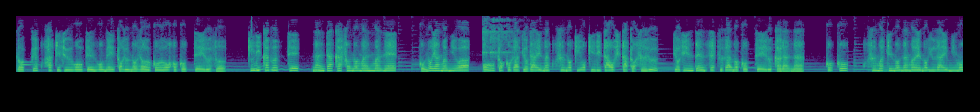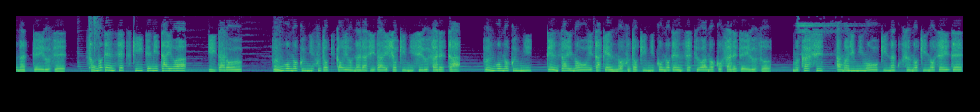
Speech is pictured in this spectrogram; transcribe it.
685.5メートルの標高を誇っているぞ。キリカブって、なんだかそのまんまね。この山には、大男が巨大なクスノキを切り倒したとする、巨人伝説が残っているからな。ここ、クス町の名前の由来にもなっているぜ。その伝説聞いてみたいわ。いいだろう。文後の国不土記という奈良時代初期に記された、文後の国、現在の大分県の不土記にこの伝説は残されているぞ。昔、あまりにも大きなクスノキのせいで、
